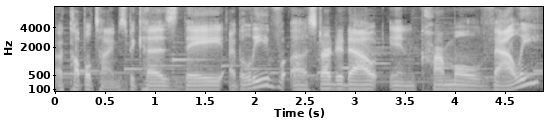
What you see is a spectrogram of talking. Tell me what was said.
a couple times because they, I believe, uh, started out in Carmel Valley.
